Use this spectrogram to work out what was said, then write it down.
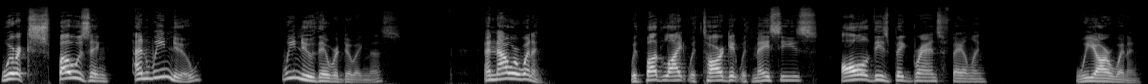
We're exposing, and we knew, we knew they were doing this. And now we're winning. With Bud Light, with Target, with Macy's, all of these big brands failing, we are winning.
